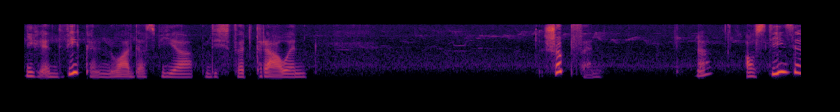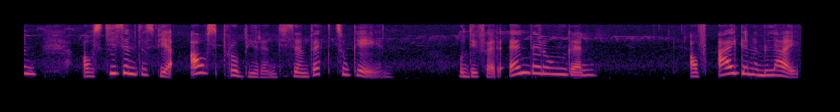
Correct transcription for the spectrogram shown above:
nicht entwickeln, nur dass wir dieses Vertrauen schöpfen. Ja? Aus, diesem, aus diesem, dass wir ausprobieren, diesen Weg zu gehen und die Veränderungen auf eigenem Leib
